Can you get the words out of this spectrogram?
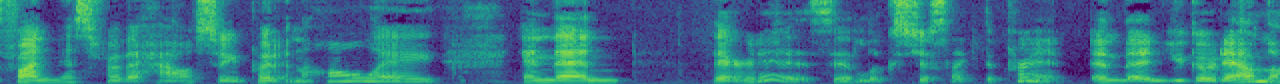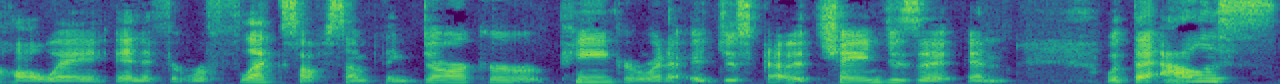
funness for the house. So you put it in the hallway, and then there it is. It looks just like the print. And then you go down the hallway, and if it reflects off something darker or pink or whatever, it just kind of changes it. And with the Alice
